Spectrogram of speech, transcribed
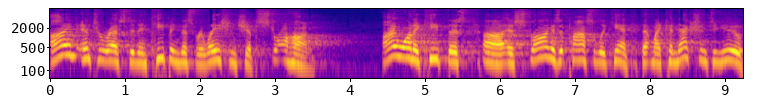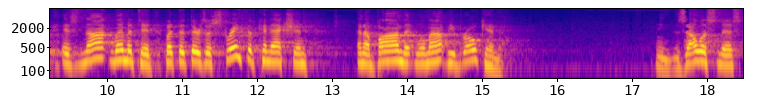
I'm interested in keeping this relationship strong. I want to keep this uh, as strong as it possibly can, that my connection to you is not limited, but that there's a strength of connection and a bond that will not be broken. I mean, zealousness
